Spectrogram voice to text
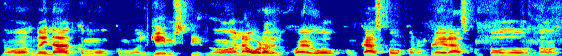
¿no? No hay nada como, como el Game Speed, ¿no? A la hora del juego, con casco, con hombreras, con todo, ¿no?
